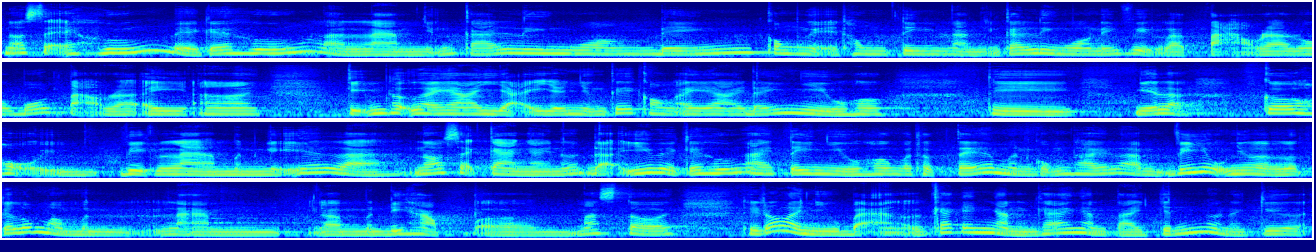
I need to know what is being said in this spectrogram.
nó sẽ hướng về cái hướng là làm những cái liên quan đến công nghệ thông tin làm những cái liên quan đến việc là tạo ra robot tạo ra AI kiểm thử AI dạy cho những cái con AI đấy nhiều hơn. Thì nghĩa là cơ hội việc làm mình nghĩ là nó sẽ càng ngày nó đẩy về cái hướng IT nhiều hơn. Và thực tế mình cũng thấy là ví dụ như là cái lúc mà mình làm ờ, mình đi học ờ, master ấy, thì rất là nhiều bạn ở các cái ngành khác ngành tài chính rồi này kia lại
